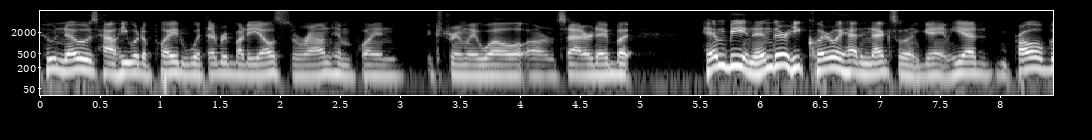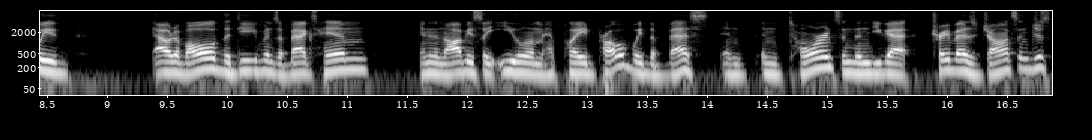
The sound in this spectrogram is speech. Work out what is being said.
Who knows how he would have played with everybody else around him playing extremely well on Saturday but him being in there, he clearly had an excellent game. He had probably out of all the defensive backs, him and then obviously Elam have played probably the best in, in Torrence. And then you got Tre'Vez Johnson. Just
